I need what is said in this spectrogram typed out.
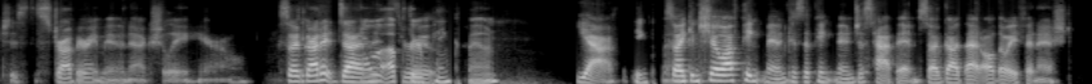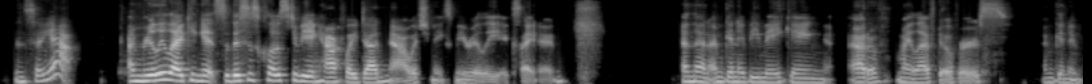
which is the strawberry moon, actually. Here. So I've got it done. Follow up through through- Pink Moon. Yeah. Pink Moon. So I can show off Pink Moon because the Pink Moon just happened. So I've got that all the way finished. And so, yeah, I'm really liking it. So this is close to being halfway done now, which makes me really excited. And then I'm going to be making out of my leftovers, I'm going to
